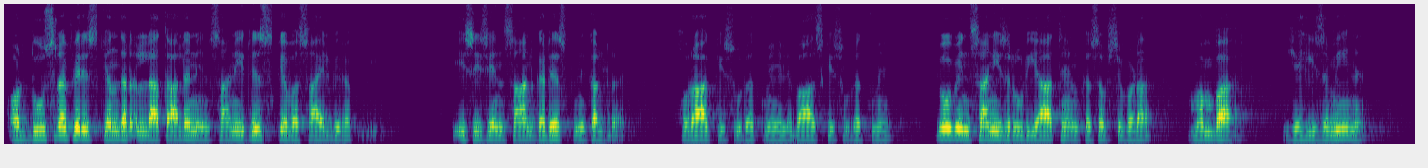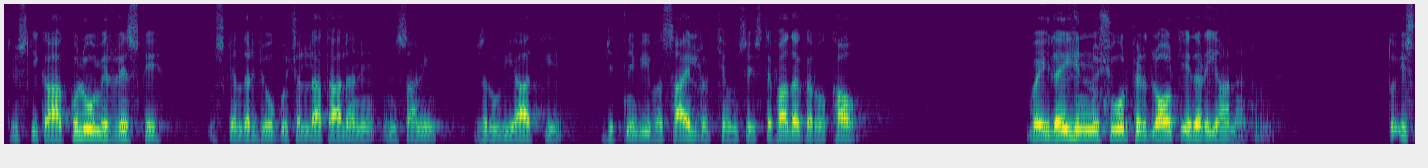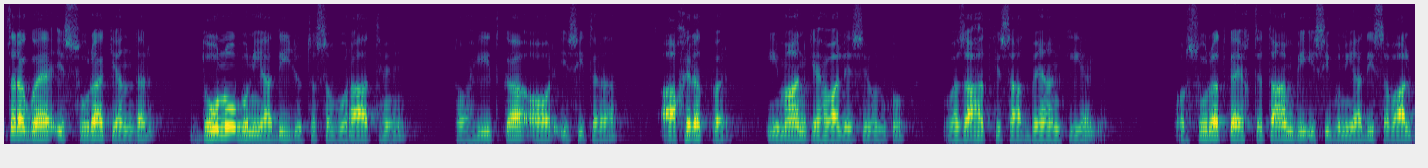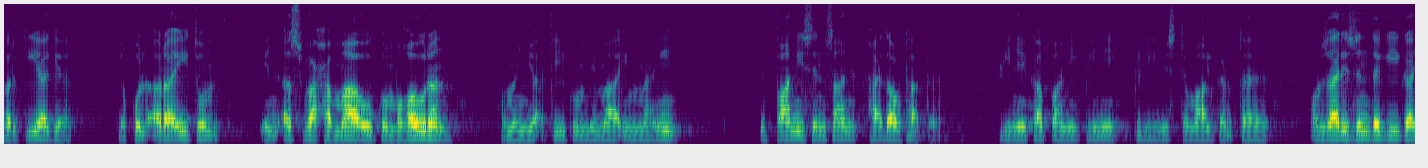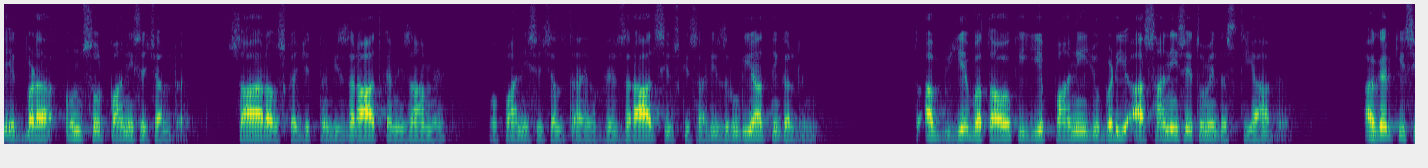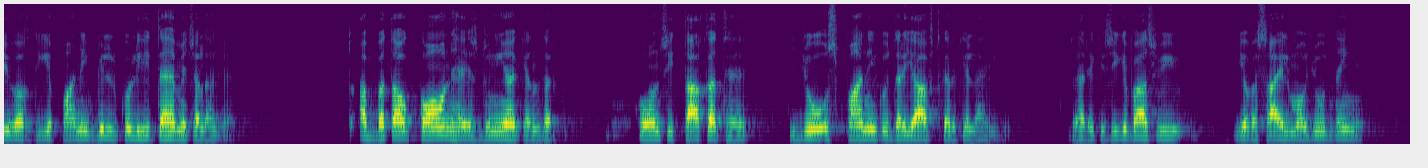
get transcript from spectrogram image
اور دوسرا پھر اس کے اندر اللہ تعالیٰ نے انسانی رزق کے وسائل بھی رکھ دی کہ اسی سے انسان کا رزق نکل رہا ہے۔ خوراک کی صورت میں، لباس کی صورت میں، جو بھی انسانی ضروریات ہیں، ان کا سب سے بڑا منبع یہی زمین ہے۔ تو اس لیے کہا کلو مر رزق اس کے اندر جو کچھ اللہ تعالیٰ نے انسانی ضروریات کی جتنے بھی وسائل رکھے ان سے استفادہ کرو، کھاؤ۔ وہ الہ نشور پھر لوٹ کے ادھر ہی آنا ہے تم نے۔ تو اس طرح گویا اس صورح کے اندر دونوں بنیادی جو تصورات ہیں، توحید کا اور اسی طرح آخرت پر ایمان کے حوالے سے ان کو وضاحت کے ساتھ بیان کیا گیا۔ اور صورت کا اختتام بھی اسی بنیادی سوال پر کیا گیا کہ قل ارائی تم ان اسبہ ماؤ کم غوراً میاتی کم بما امعین کہ پانی سے انسان فائدہ اٹھاتا ہے۔ پینے کا پانی پینے کے لیے بھی استعمال کرتا ہے۔ اور ظاہر زندگی کا ایک بڑا عنصر پانی سے چل رہا ہے۔ سارا اس کا جتنا بھی زراعت کا نظام ہے، وہ پانی سے چلتا ہے اور پھر زراعت سے اس کی ساری ضروریات نکل رہی ہیں۔ تو اب یہ بتاؤ کہ یہ پانی جو بڑی آسانی سے تمہیں دستیاب ہے، اگر کسی وقت یہ پانی بالکل ہی تہ میں چلا جائے، تو اب بتاؤ کون ہے اس دنیا کے اندر، کون سی طاقت ہے کہ جو اس پانی کو دریافت کر کے لائے گی۔ ظاہر کسی کے پاس بھی یہ وسائل موجود نہیں ہیں۔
